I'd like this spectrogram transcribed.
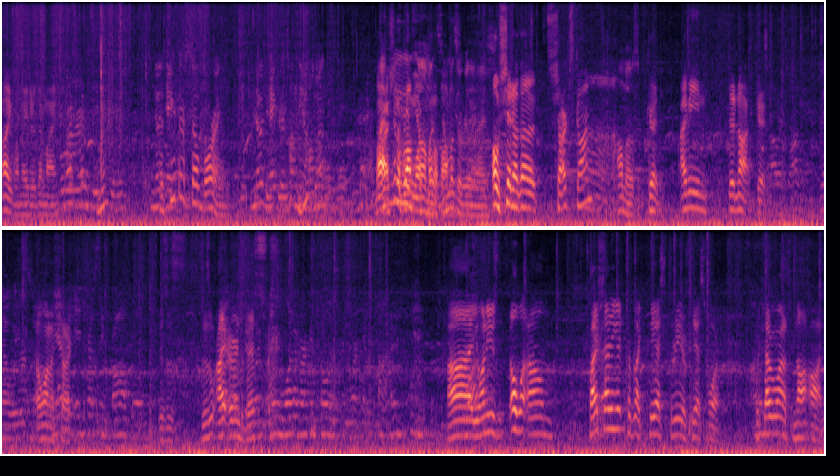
I'll eat one later. They're mine. Mm-hmm. The teeth are so boring. No takers on the almond. Wow, I should have eaten brought the more almonds. Almonds are really nice. Oh shit! Are the sharks gone? Almost. Good. I mean, they're not good. I want a shark. interesting problem. This is. This is. I earned this. Only one of our controllers can work at a time. Uh, you want to use? Oh, what, um, try setting it to like PS3 or PS4, whichever one is not on.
